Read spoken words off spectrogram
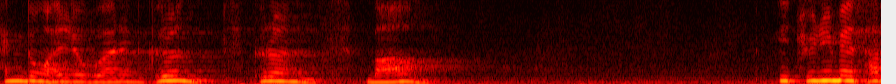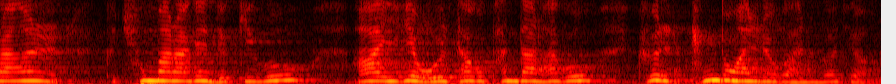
행동하려고 하는 그런 그런 마음. 주님의 사랑을 그 충만하게 느끼고 아 이게 옳다고 판단하고 그걸 행동하려고 하는 거죠.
